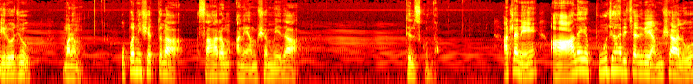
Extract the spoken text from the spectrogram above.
ఈరోజు మనం ఉపనిషత్తుల సారం అనే అంశం మీద తెలుసుకుందాం. అట్లనే ఆ ఆలయ పూజారి చదివే అంశాలు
